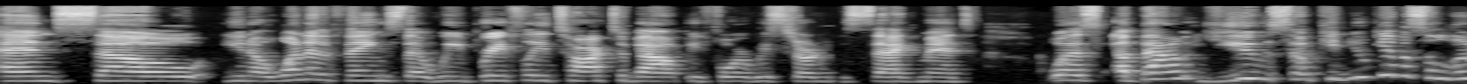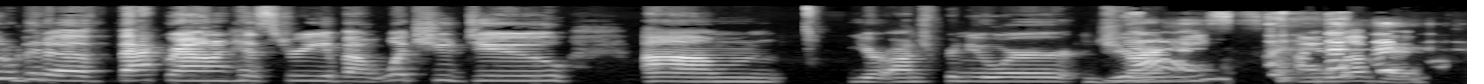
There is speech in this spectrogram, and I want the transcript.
And so, you know, one of the things that we briefly talked about before we started the segment was about you. So, can you give us a little bit of background and history about what you do, um, your entrepreneur journey? Yes. I love it.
